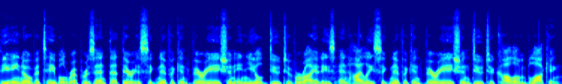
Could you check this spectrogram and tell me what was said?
The ANOVA table represent that there is significant variation in yield due to varieties and highly significant variation due to column blocking.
